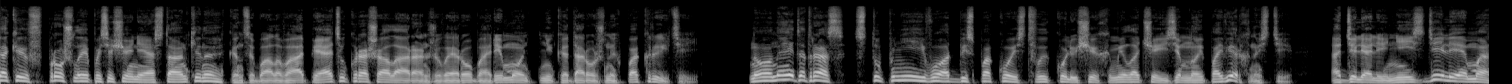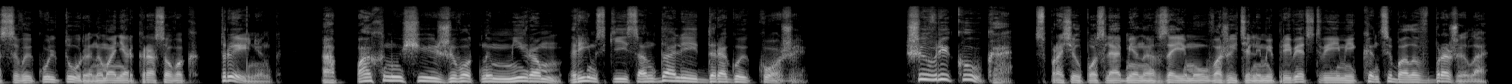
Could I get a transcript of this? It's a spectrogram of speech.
Как и в прошлое посещение Останкина, Концебалова опять украшала оранжевая роба ремонтника дорожных покрытий. Но на этот раз ступни его от беспокойств и колющих мелочей земной поверхности отделяли не изделия массовой культуры на манер кроссовок «тренинг», а пахнущие животным миром римские сандалии дорогой кожи. «Шеврикука», — спросил после обмена взаимоуважительными приветствиями Концебалов Брожила.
